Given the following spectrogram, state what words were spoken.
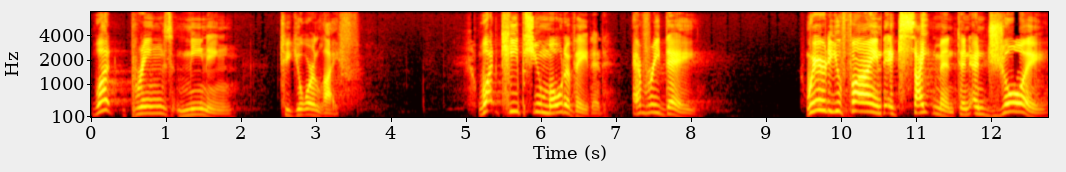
What brings meaning to your life? What keeps you motivated every day? Where do you find excitement and, and joy?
